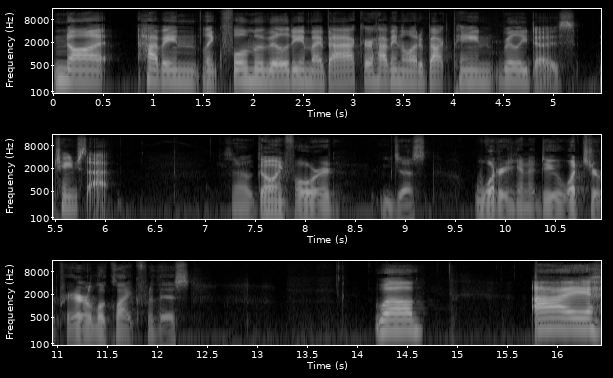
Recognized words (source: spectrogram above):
not having like full mobility in my back or having a lot of back pain really does change that. so going forward, just what are you gonna do? What's your prayer look like for this? Well, I,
